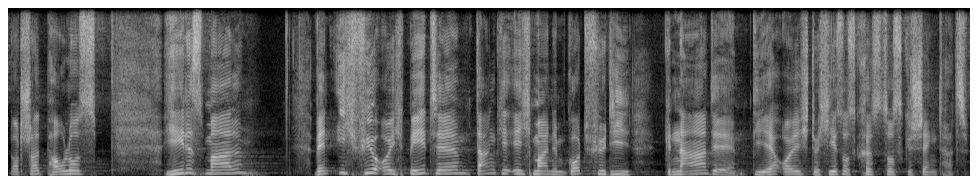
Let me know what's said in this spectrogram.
Dort schreibt Paulus, jedes Mal, wenn ich für euch bete, danke ich meinem Gott für die Gnade, die er euch durch Jesus Christus geschenkt hat.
